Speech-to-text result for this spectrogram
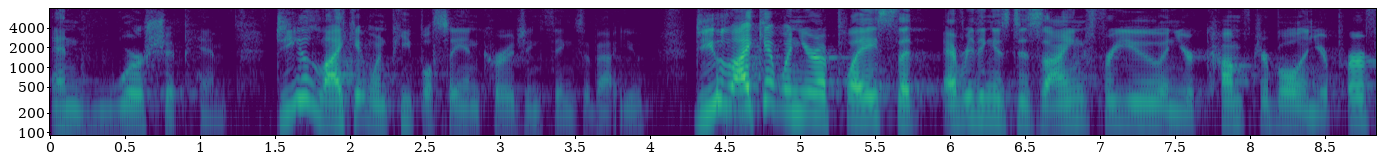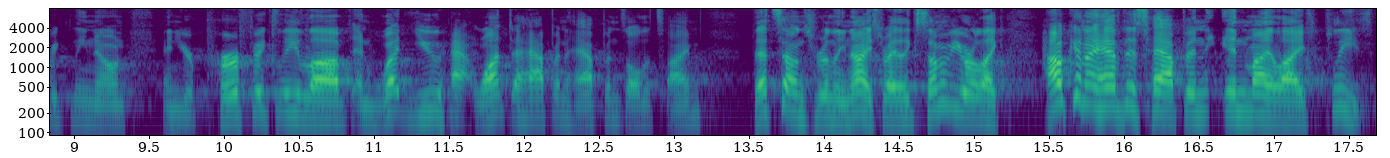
and worship him. Do you like it when people say encouraging things about you? Do you like it when you're a place that everything is designed for you and you're comfortable and you're perfectly known and you're perfectly loved and what you ha- want to happen happens all the time? That sounds really nice, right? Like some of you are like, how can I have this happen in my life, please?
